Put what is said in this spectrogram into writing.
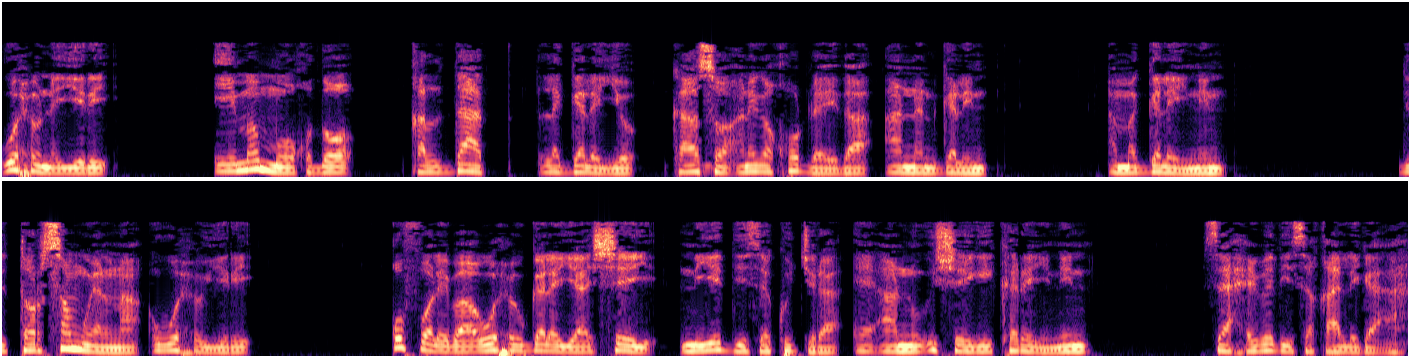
wuxuuna yidhi iima muuqdo qaldaad la gelayo kaasoo aniga qudhayda aanan gelin ama gelaynin doctor samuelna wuxuu yidhi qof waliba wuxuu gelayaa shay niyaddiisa ku jira ee aannu u sheegi karaynin saaxiibadiisa qaaliga ah.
